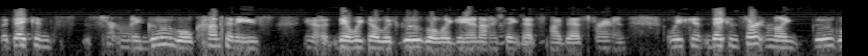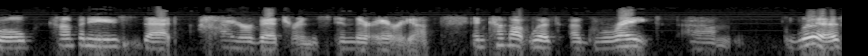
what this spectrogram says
But they can certainly Google companies, you know, there we go with Google again. I think that's my best friend. We can, they can certainly Google companies that hire veterans in their area and come up with a great um, list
